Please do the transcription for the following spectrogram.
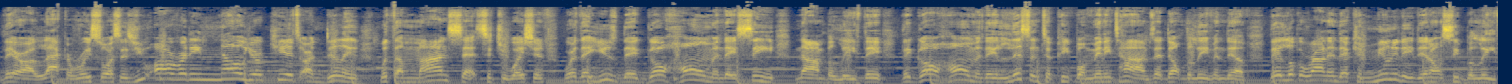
there are lack of resources, you already know your kids are dealing with a mindset situation where they use they go home and they see non-belief. They they go home and they listen to people many times that don't believe in them. They look around in their community, they don't see belief.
